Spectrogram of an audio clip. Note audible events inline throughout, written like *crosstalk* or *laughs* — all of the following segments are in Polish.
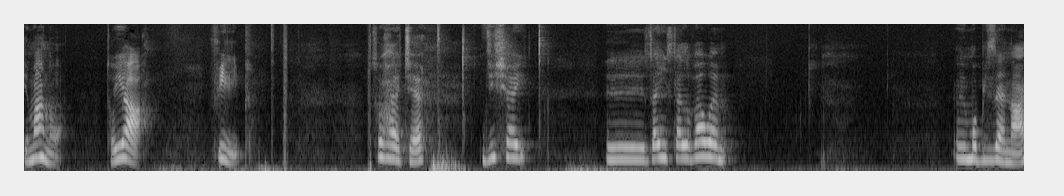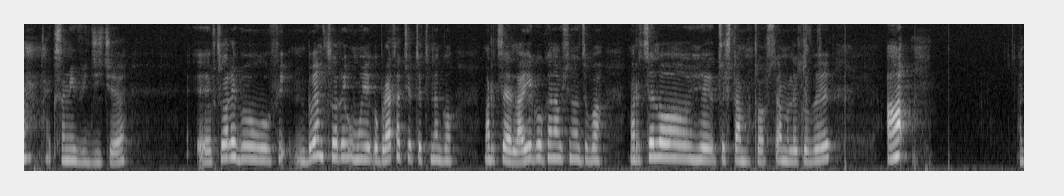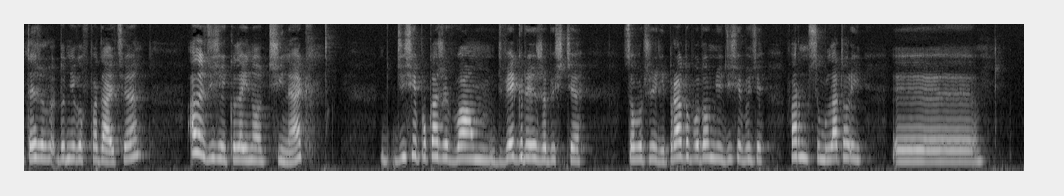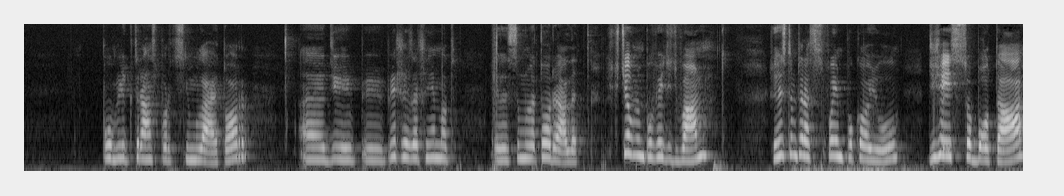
Siemano, to ja, Filip. Słuchajcie, dzisiaj yy, zainstalowałem yy, Mobilzena, jak sami widzicie. Yy, wczoraj był, byłem wczoraj u mojego brata ciotecznego Marcela. Jego kanał się nazywa Marcelo, yy, coś tam, coś tam lekowy. A też do niego wpadajcie. Ale dzisiaj kolejny odcinek. Dzisiaj pokażę Wam dwie gry, żebyście zobaczyli. Prawdopodobnie dzisiaj będzie Farm Simulator i yy, Public Transport Simulator. E, dzi- y, Pierwsze zaczniemy od y, symulatora, ale chciałbym powiedzieć Wam, że jestem teraz w swoim pokoju. Dzisiaj jest sobota.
